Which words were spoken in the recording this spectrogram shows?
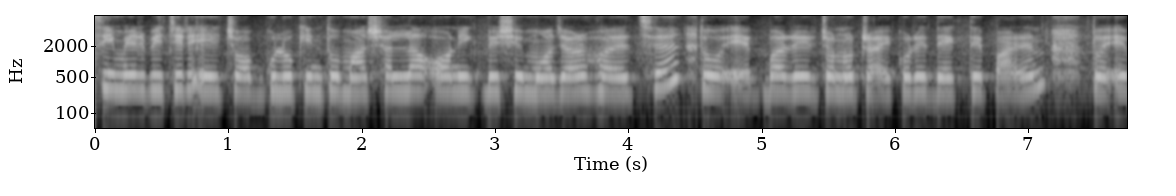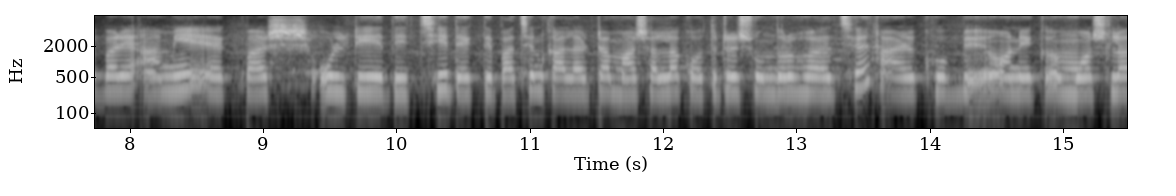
সিমের বিচির এই চপগুলো কিন্তু মাসাল্লাহ অনেক বেশি মজার হয়েছে। তো একবারের জন্য ট্রাই করে দেখতে পারেন। তো এবারে আমি এক পাশ উল্টিয়ে দিচ্ছি। দেখতে পাচ্ছেন কালারটা মাসাল্লাহ কতটা সুন্দর হয়েছে। আর খুব অনেক মশলা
